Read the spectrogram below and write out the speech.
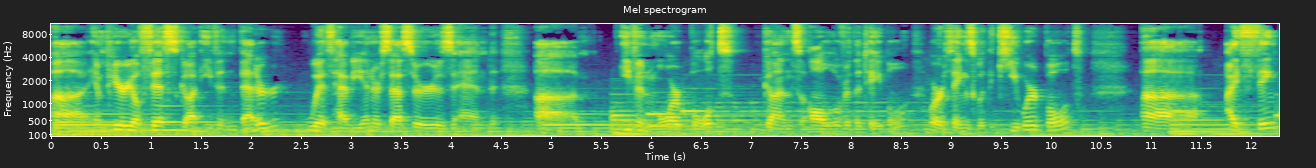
Uh, Imperial fists got even better with heavy intercessors and um, even more bolt guns all over the table, or things with the keyword bolt. Uh, I think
